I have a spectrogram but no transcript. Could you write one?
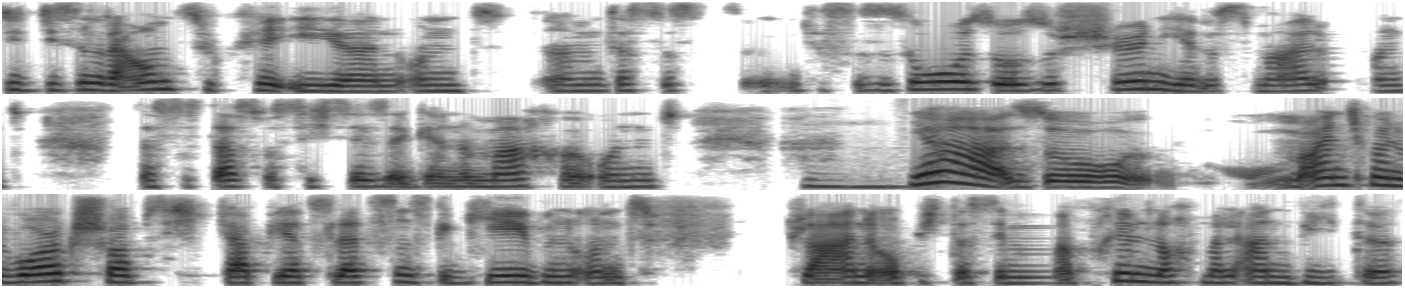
die, diesen Raum zu kreieren. Und ähm, das, ist, das ist so, so, so schön jedes Mal. Und das ist das, was ich sehr, sehr gerne mache. Und mhm. ja, so manchmal Workshops, ich habe jetzt letztens gegeben und plane, ob ich das im April nochmal anbiete,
